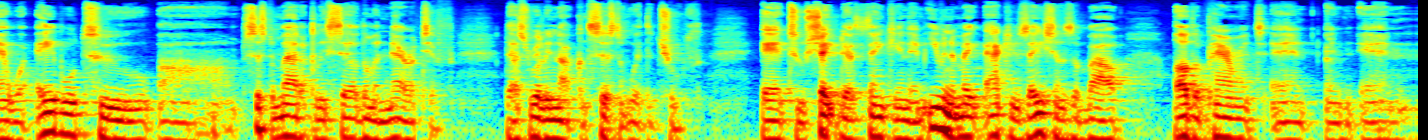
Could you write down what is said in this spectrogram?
and were able to um, systematically sell them a narrative that's really not consistent with the truth and to shape their thinking and even to make accusations about other parents and and, and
